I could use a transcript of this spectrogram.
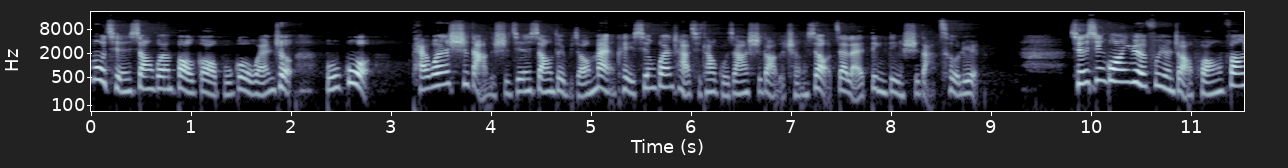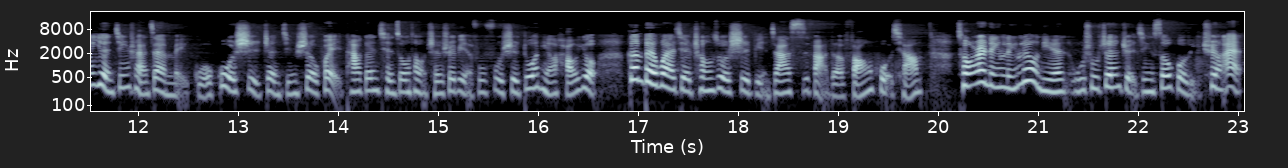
目前相关报告不够完整。不过，台湾施打的时间相对比较慢，可以先观察其他国家施打的成效，再来定定施打策略。前星光医院副院长黄芳燕经传在美国过世，震惊社会。他跟前总统陈水扁夫妇是多年好友，更被外界称作是扁家司法的防火墙。从二零零六年吴淑珍卷进搜狗礼券案，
